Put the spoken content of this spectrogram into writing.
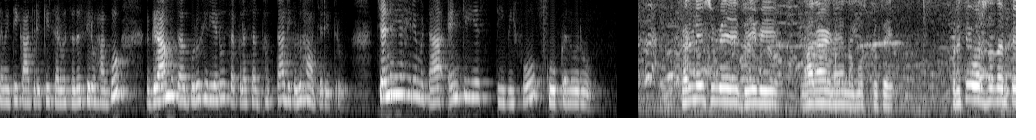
ಸಮಿತಿ ಕಾತರಿಕಿ ಸರ್ವ ಸದಸ್ಯರು ಹಾಗೂ ಗ್ರಾಮದ ಗುರು ಹಿರಿಯರು ಸಕಲ ಸದ್ಭಕ್ತಾದಿಗಳು ಹಾಜರಿದ್ದರು ಚೆನ್ನಯ್ಯ ಹಿರೇಮಠ, ಎನ್ಕೆಎಸ್ ಟಿವಿ ಫೋ ಕೂಕನೂರು. ಕರುಣಿಸುವೆ ದೇವಿ ನಾರಾಯಣ ನಮಸ್ತುತೆ. ಪ್ರತಿ ವರ್ಷದಂತೆ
